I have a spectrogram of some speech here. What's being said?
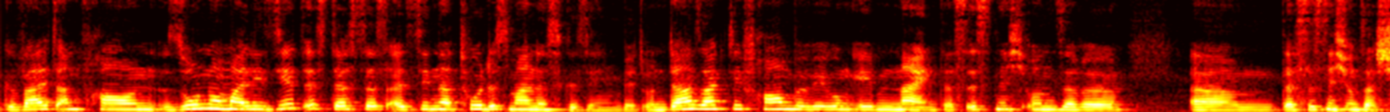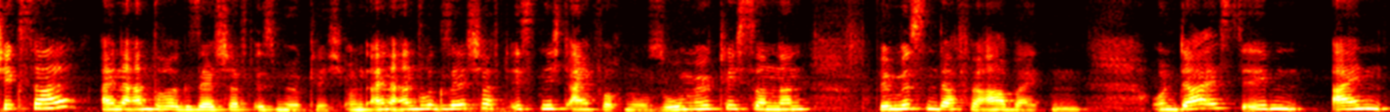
Gewalt an Frauen so normalisiert ist, dass das als die Natur des Mannes gesehen wird. Und da sagt die Frauenbewegung eben, nein, das ist nicht unsere, ähm, das ist nicht unser Schicksal. Eine andere Gesellschaft ist möglich. Und eine andere Gesellschaft ist nicht einfach nur so möglich, sondern wir müssen dafür arbeiten. Und da ist eben ein,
